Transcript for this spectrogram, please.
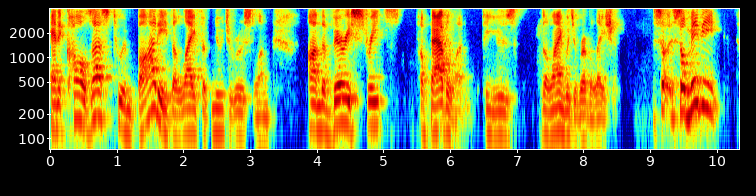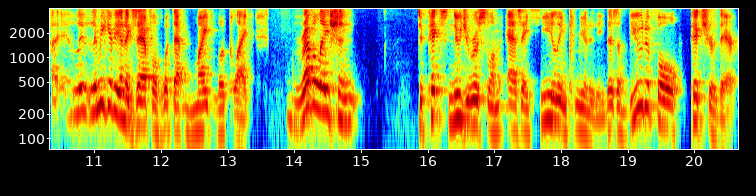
And it calls us to embody the life of New Jerusalem on the very streets of Babylon, to use the language of Revelation. So, so maybe uh, let, let me give you an example of what that might look like. Revelation depicts New Jerusalem as a healing community. There's a beautiful picture there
